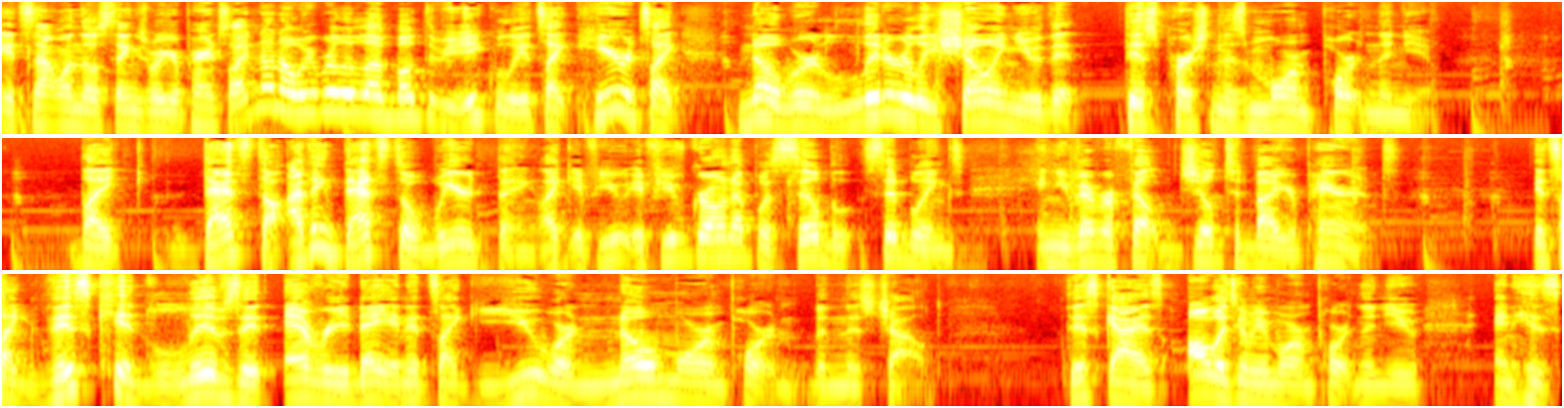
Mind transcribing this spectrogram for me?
it's not one of those things where your parents are like, no, no, we really love both of you equally. It's like here, it's like, no, we're literally showing you that this person is more important than you. Like that's the I think that's the weird thing. Like if you if you've grown up with sib- siblings and you've ever felt jilted by your parents, it's like this kid lives it every day and it's like you are no more important than this child. This guy is always going to be more important than you and his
